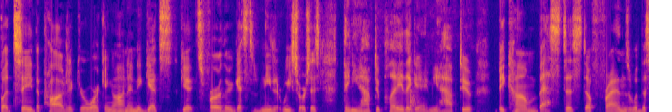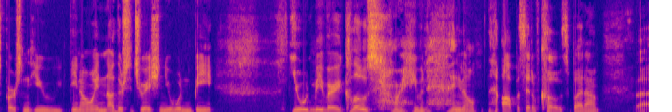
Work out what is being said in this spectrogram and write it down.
but say the project you're working on and it gets gets further gets the needed resources then you have to play the game you have to become bestest of friends with this person who you know in other situation you wouldn't be you wouldn't be very close or even you know opposite of close but um uh,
